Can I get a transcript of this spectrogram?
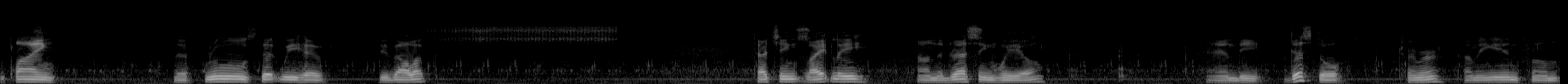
applying the rules that we have developed, touching lightly on the dressing wheel, and the distal trimmer coming in from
